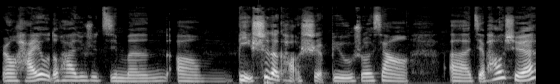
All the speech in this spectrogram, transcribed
然后还有的话就是几门嗯笔试的考试，比如说像呃解剖学，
